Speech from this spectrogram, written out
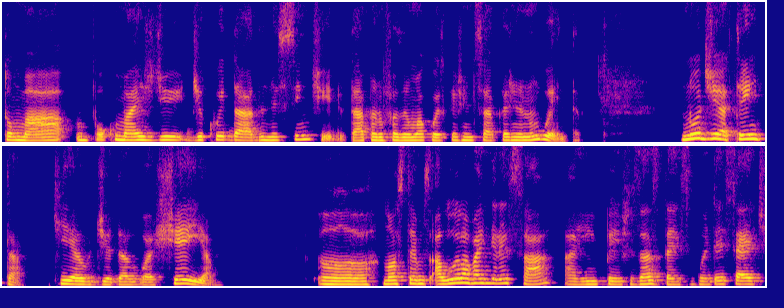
tomar um pouco mais de, de cuidado nesse sentido, tá? Para não fazer uma coisa que a gente sabe que a gente não aguenta. No dia 30, que é o dia da lua cheia, uh, nós temos. A lua ela vai ingressar aí em peixes às 10h57.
